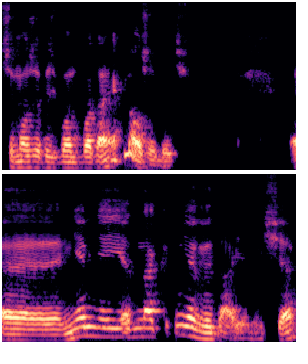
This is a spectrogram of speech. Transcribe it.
czy może być błąd w badaniach? Może być. E, niemniej jednak nie wydaje mi się,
